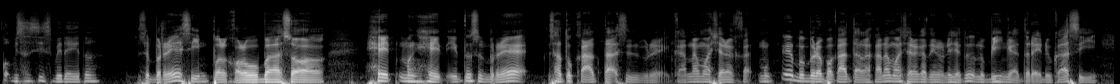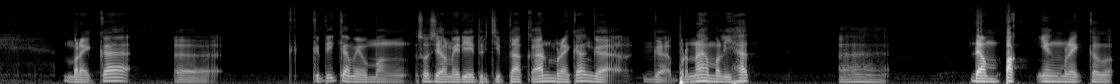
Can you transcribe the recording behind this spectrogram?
Kok bisa sih sebeda itu? Sebenarnya simple kalau bahas soal hate menghate itu sebenarnya satu kata sih sebenarnya. Karena masyarakat mungkin beberapa kata lah karena masyarakat Indonesia itu lebih nggak teredukasi. Mereka eh, ketika memang sosial media itu diciptakan mereka nggak nggak pernah melihat eh, dampak yang mereka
